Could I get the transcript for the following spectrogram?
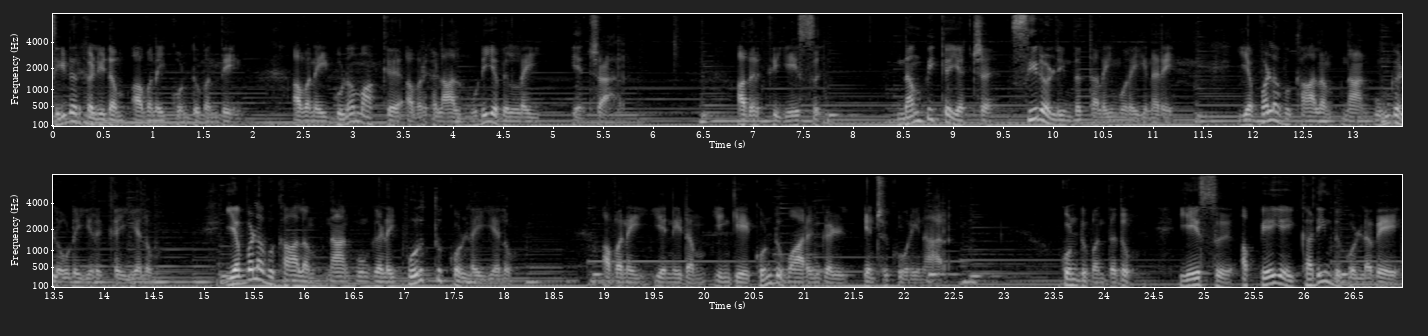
சீடர்களிடம் அவனை கொண்டு வந்தேன். அவனை குணமாக்க அவர்களால் முடியவில்லை என்றார். அதற்கு இயேசு நம்பிக்கையற்ற சீரழிந்த தலைமுறையினரே எவ்வளவு காலம் நான் உங்களோடு இருக்க இயலும்? எவ்வளவு காலம் நான் உங்களை பொறுத்து கொள்ள இயலும்? அவனை என்னிடம் இங்கே கொண்டு வாருங்கள் என்று கூறினார். கொண்டு வந்ததும் இயேசு அப்பேயை கடிந்து கொள்ளவே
